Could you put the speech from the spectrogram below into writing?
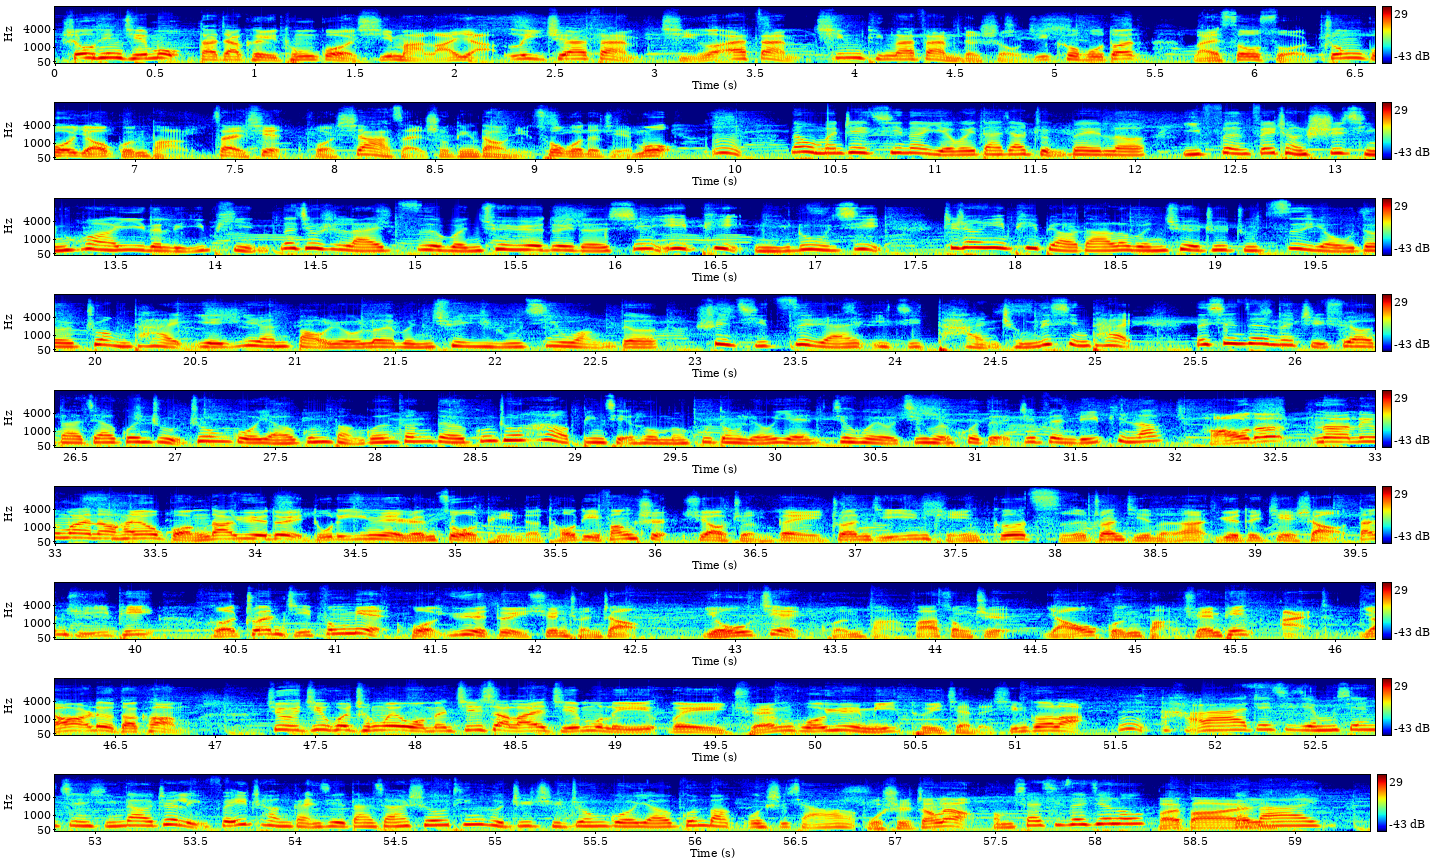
收听节目，大家可以通过喜马拉雅、荔枝 FM、企鹅 FM、蜻蜓 FM 的手机客户端来搜索“中国摇滚榜”在线或下载收听到你错过的节目。嗯，那我们这期呢也为大家准备了一份非常诗情画意的礼品，那就是来自文雀乐队的新 EP《迷路记》。这张 EP 表达了文雀追逐自由的状态，也依然保留了文雀一如既往的顺其自然以及坦诚的心态。那现在呢，只需要大家关注中国摇滚榜官方的公众号，并且和我们互动留言，就会有机会获得这份礼品了。好的，那另外呢，还有广大乐队、独立音乐人作品的投递方式，需要准备专辑音频、歌词、专辑文案、乐队介绍、单曲 EP 和专辑封面或乐队宣传照，邮件捆绑发送至摇滚榜全拼 at 幺二六 .com，就有机会成为我们接下来节目里为全国乐迷推荐的新歌了。嗯，好啦，这期节目先进行到这里，非常感谢大家收听和支持中国摇滚榜，我是小奥，我是张亮，我们下期再见喽，拜拜，拜拜。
